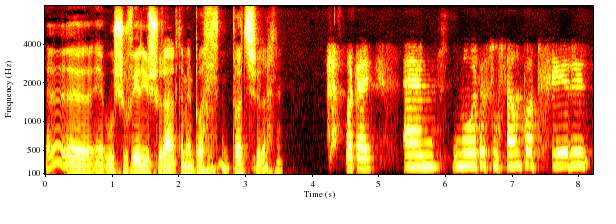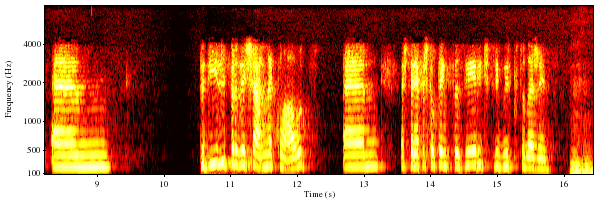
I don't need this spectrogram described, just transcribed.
Uh, o chover e o chorar também pode, pode chorar. Ok. Um, uma outra solução pode ser um, pedir-lhe para deixar na cloud as tarefas que ele tem que fazer e distribuir por toda a gente. Uhum.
